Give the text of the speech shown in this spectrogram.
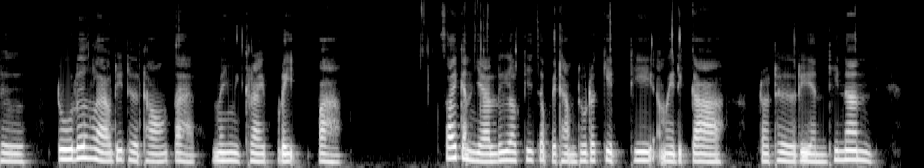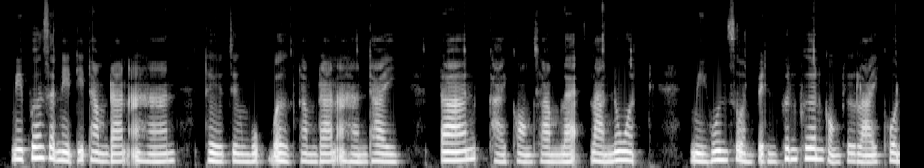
เธอ รู้เรื่องแล้วที่เธอท้องแตกไม่มีใครปริปากสร้อยกัญญาเลือกที่จะไปทำธุรกิจที่อเมริกา เพราะเธอเรียนที่นั่น มีเพื่อนสนิทที่ทำร้านอาหาร เธอจึงบุกเบิกทำร้านอาหารไทย ร้านขายของชำและร้านนวด มีหุ้นส่วนเป็นเพื่อนๆของเธอหลายคน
